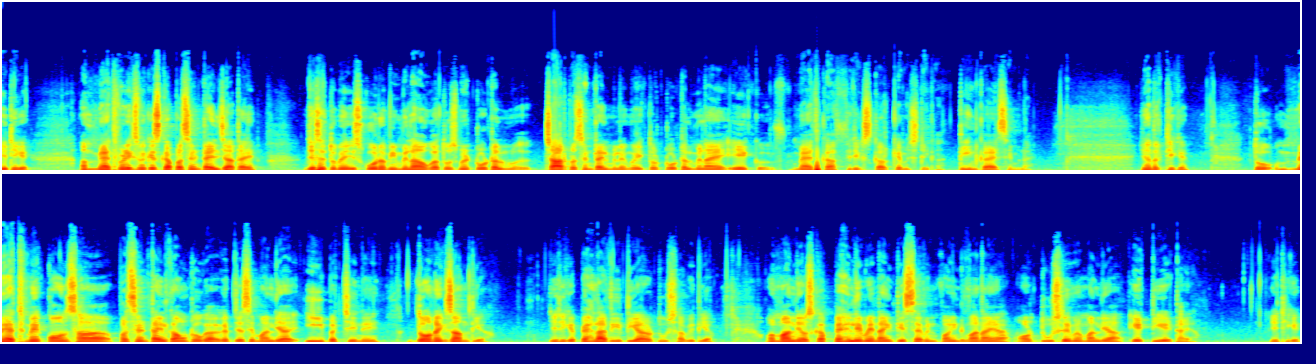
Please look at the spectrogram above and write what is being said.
ये ठीक है? अब मैथमेटिक्स में किसका परसेंटाइल जाता है? जैसे तुम्हें स्कोर अभी मिला होगा तो उसमें टोटल चार परसेंटाइल मिलेंगे। एक तो टोटल मिला है, एक मैथ का फिजिक्स का और केमिस्ट्री का। तीन का ऐसे मिला है। यहाँ तक ठीक है? तो मैथ में कौन सा परसेंटाइल काउंट होगा? अगर जैसे मान लिया ई e बच्चे ने दोनों एग्ज़ाम दिया, ये ठीक है, पहला भी दिया और दूसरा भी दिया, और मान लिया उसका पहले में 97.1 आया और दूसरे में मान लिया 88 आया, ये ठीक है।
